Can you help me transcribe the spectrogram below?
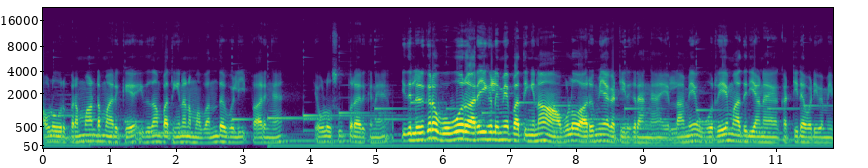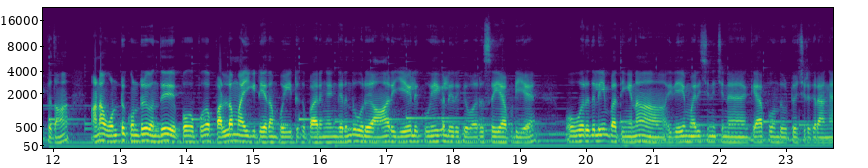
அவ்வளோ ஒரு பிரம்மாண்டமாக இருக்குது இதுதான் பார்த்தீங்கன்னா நம்ம வந்த வழி பாருங்கள் எவ்வளோ சூப்பராக இருக்குன்னு. இதில் இருக்கிற ஒவ்வொரு அறைகளுமே பார்த்தீங்கன்னா அவ்வளோ அருமையாக கட்டியிருக்கிறாங்க. எல்லாமே ஒரே மாதிரியான கட்டிட வடிவமைப்பு தான். ஆனால் ஒன்றுக்கொன்று வந்து போக போக பள்ளமாகிக்கிட்டே தான் போயிட்டுருக்கு பாருங்கள் இங்கேருந்து ஒரு ஆறு ஏழு குகைகள் இருக்குது வரிசையாக அப்படியே. ஒவ்வொரு இதுலேயும் பார்த்தீங்கன்னா இதே மாதிரி சின்ன சின்ன கேப் வந்து விட்டு வச்சுருக்கிறாங்க.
